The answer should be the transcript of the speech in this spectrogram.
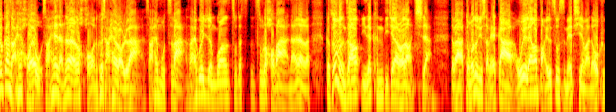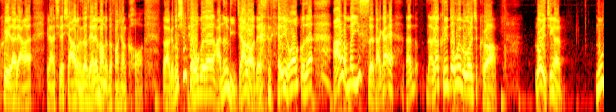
要讲上海好闲话，上海哪能哪能好？侬看上海老乱啊，上海母子伐？上海关键辰光做的做了好伐？哪能哪能？搿种文章现在肯定点击量老上去啊，对伐？动不动就十万加。我有两个朋友做自媒体的嘛，我看看伊拉两个搿两天在写个文章，侪来往搿只方向靠，对伐？搿种心态我觉着也能理解了，对。但 是因为我觉着也老没意思，大家哎，大家可以到微博高头去看哦，老有劲个。侬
